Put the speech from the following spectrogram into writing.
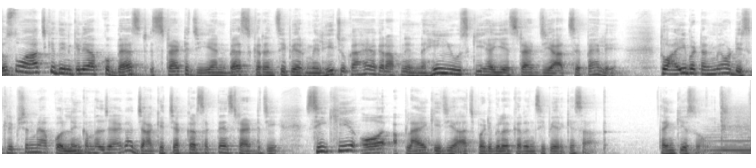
दोस्तों, आज के दिन के लिए आपको best strategy and best currency pair मिल ही चुका है। अगर आपने नहीं यूज़ की है ये स्ट्रैटेजी आज से पहले तो आई बटन में और डिस्क्रिप्शन में आपको लिंक मिल जाएगा, जाके चेक कर सकते हैं स्ट्रैटेजी सीखिए और अप्लाई कीजिए आज पर्टिकुलर करेंसी पेयर के साथ। थैंक यू सो मच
